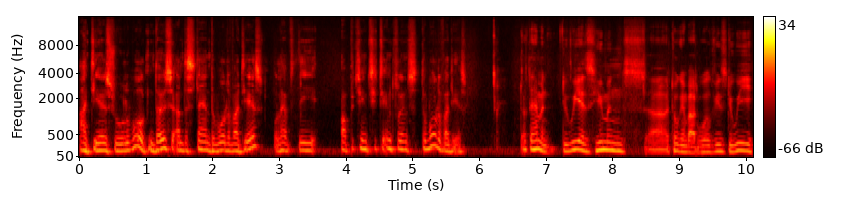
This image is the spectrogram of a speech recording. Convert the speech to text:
ideas rule the world, and those who understand the world of ideas will have the opportunity to influence the world of ideas. Dr. Hammond, do we as humans, uh, talking about worldviews, do we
